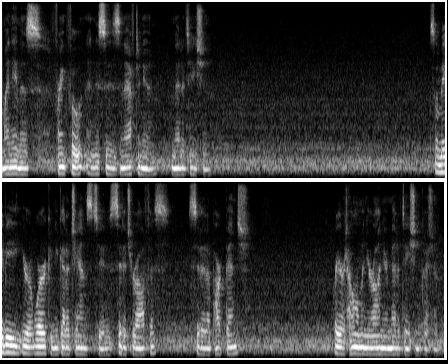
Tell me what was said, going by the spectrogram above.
my name is Frank Vogt, and this is an afternoon meditation. So maybe you're at work and you got a chance to sit at your office, sit at a park bench, or you're at home and you're on your meditation cushion.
